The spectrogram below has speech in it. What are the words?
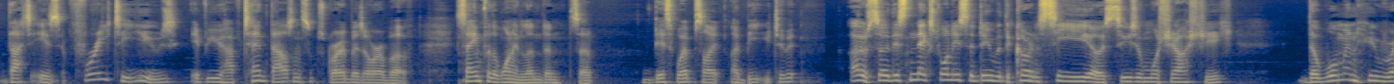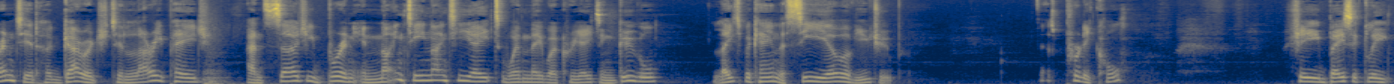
that is free to use if you have 10,000 subscribers or above. Same for the one in London, so this website, I beat you to it. Oh, so this next one is to do with the current CEO, Susan Wojcicki, the woman who rented her garage to Larry Page and Sergey Brin in 1998 when they were creating Google, later became the CEO of YouTube. That's pretty cool. She basically.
